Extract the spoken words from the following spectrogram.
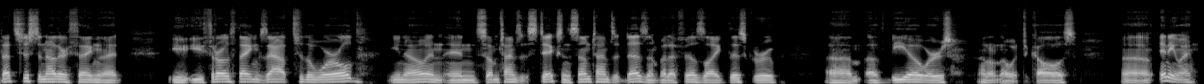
that's just another thing that you, you throw things out to the world, you know, and, and sometimes it sticks and sometimes it doesn't. But it feels like this group um, of BOers, I don't know what to call us. Uh, anyway,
